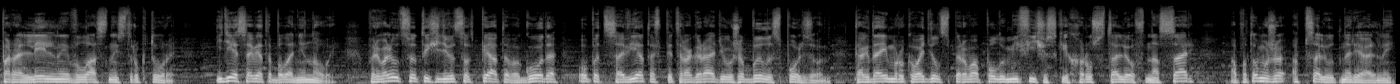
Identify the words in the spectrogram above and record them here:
параллельной властной структуры – Идея Совета была не новой. В революцию 1905 года опыт Совета в Петрограде уже был использован. Тогда им руководил сперва полумифический Хрусталев-Насарь, а потом уже абсолютно реальный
